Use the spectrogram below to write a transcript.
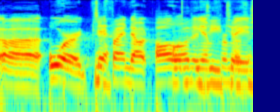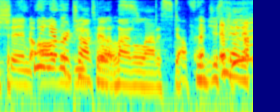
uh, org to Yeah. find out all, all, the, details information. We all never the talk details. about a lot of stuff. We just kind of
